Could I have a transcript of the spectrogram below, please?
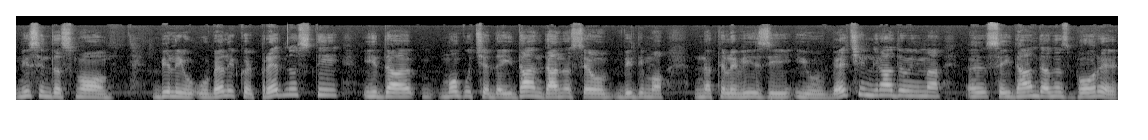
mislim da smo bili u velikoj prednosti i da moguće da i dan danas evo vidimo na televiziji i u većim gradovima e, se i dan danas bore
